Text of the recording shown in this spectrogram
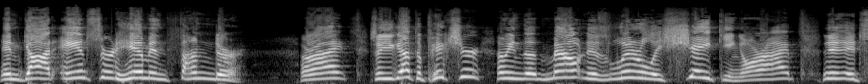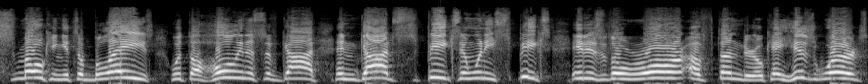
and God answered him in thunder. All right? So you got the picture? I mean, the mountain is literally shaking, all right? It's smoking, it's ablaze with the holiness of God. And God speaks, and when He speaks, it is the roar of thunder, okay? His words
